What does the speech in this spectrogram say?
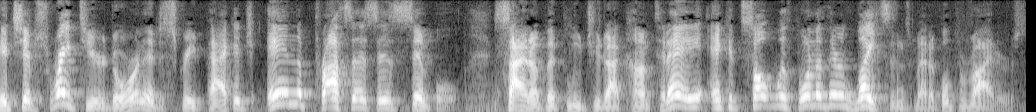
It ships right to your door in a discreet package, and the process is simple. Sign up at BlueChew.com today and consult with one of their licensed medical providers.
